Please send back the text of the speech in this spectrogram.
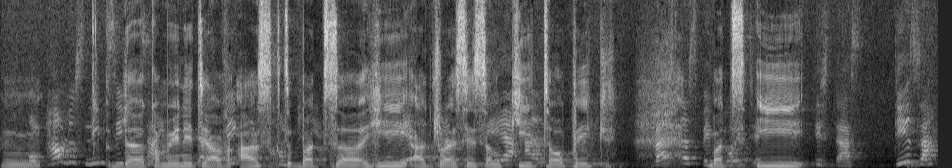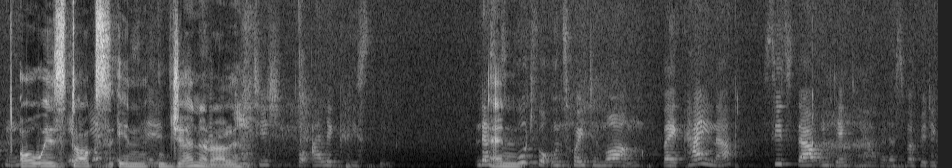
Sich the community have asked, komplett but uh, he addresses some key topic, but he always talks in general. Alle Christen. Und das And- ist gut für uns heute Morgen, weil keiner sitzt da und denkt, ja, aber das war für die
